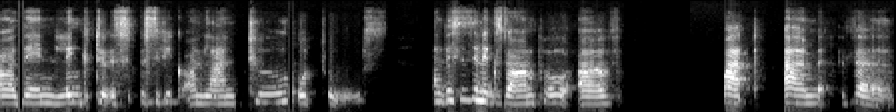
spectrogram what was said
Are then linked to a specific online tool or tools. And this is an example of what um, the,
